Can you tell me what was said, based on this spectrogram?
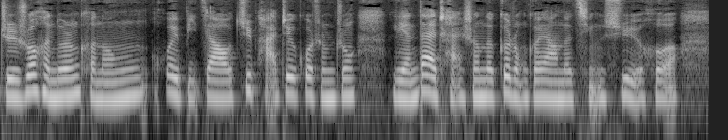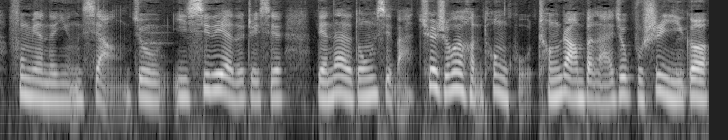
只是说，很多人可能会比较惧怕这个过程中连带产生的各种各样的情绪和负面的影响，就一系列的这些连带的东西吧，确实会很痛苦。成长本来就不是一个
